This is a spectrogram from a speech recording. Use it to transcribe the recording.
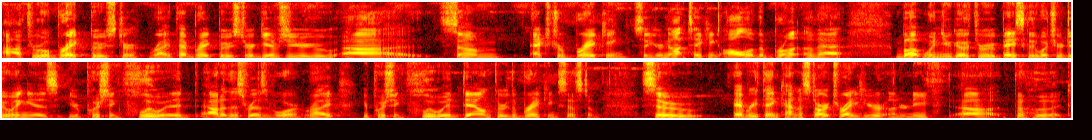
uh, through a brake booster, right? That brake booster gives you uh, some extra braking, so you're not taking all of the brunt of that. But when you go through, basically what you're doing is you're pushing fluid out of this reservoir, right? You're pushing fluid down through the braking system. So everything kind of starts right here underneath uh, the hood.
